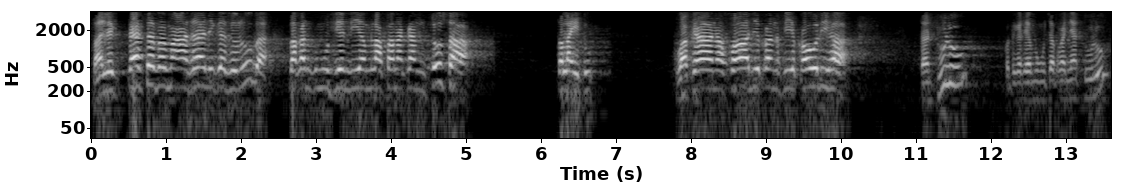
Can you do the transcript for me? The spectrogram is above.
balik tasaba ma'a dzalika dzunuba bahkan kemudian dia melaksanakan dosa setelah itu wa kana shadiqan fi qawliha dan dulu ketika dia mengucapkannya dulu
